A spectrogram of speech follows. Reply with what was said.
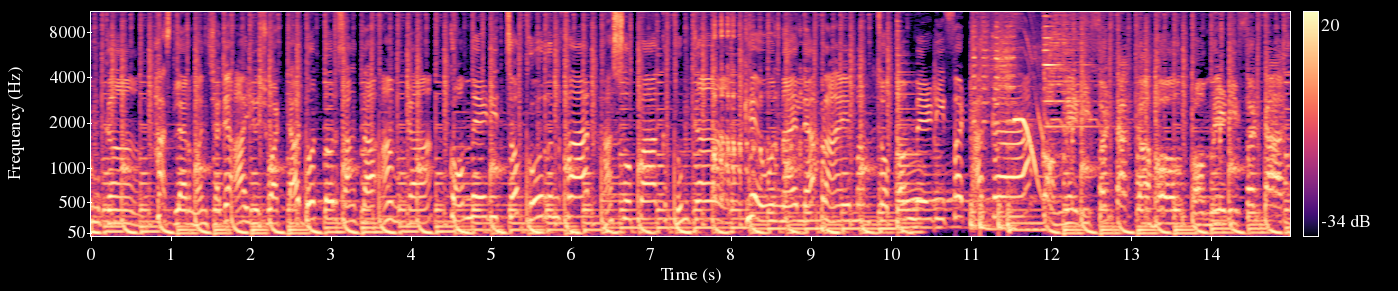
तुमकां हासल्यार मनशाचें आयुश वाडटा दोतोर सांगता आमकां. कॉमेडीचो करून फाट हांसोवपाक तुमकां. घेवन आयल्या प्रायम आमचो कॉमेडी फटाका. कॉमेडी फटाका हो कॉमेडी फटाका.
